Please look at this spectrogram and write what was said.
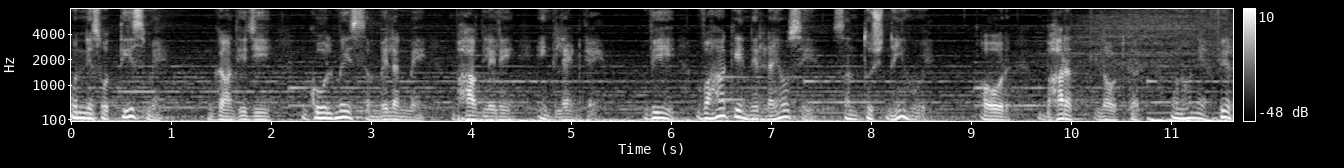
1930 में गांधी जी गोलमेज सम्मेलन में भाग लेने इंग्लैंड गए। वे वहाँ के निर्णयों से संतुष्ट नहीं हुए और भारत लौटकर उन्होंने फिर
